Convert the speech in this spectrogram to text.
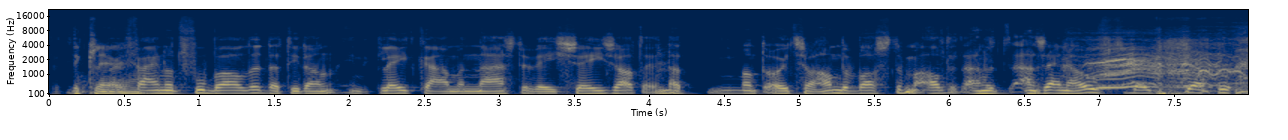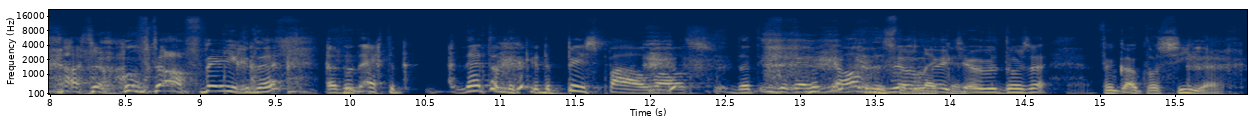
Dat hij De Klerk, bij ja. Feyenoord voetbalde, dat hij dan in de kleedkamer naast de wc zat en dat niemand ooit zijn handen waste, maar altijd aan, het, aan zijn hoofd zo, aan zijn hoofd afveegde. Dat het echt de, letterlijk de pispaal was. Dat iedereen zijn handen zo een beetje over door zijn... Vind ik ook wel zielig.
